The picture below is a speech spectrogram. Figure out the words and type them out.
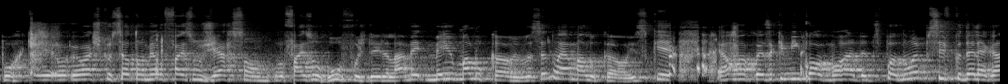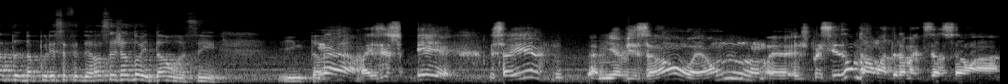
porque eu, eu, acho que o Celton Mello faz um Gerson, faz o Rufus dele lá, meio, meio, malucão. E você não é malucão. Isso que é uma coisa que me incomoda. Tipo, não é possível que o delegado da, Polícia Federal seja doidão assim. Então... Não, mas isso aí, isso aí, a minha visão, é um. É, eles precisam dar uma dramatização à,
